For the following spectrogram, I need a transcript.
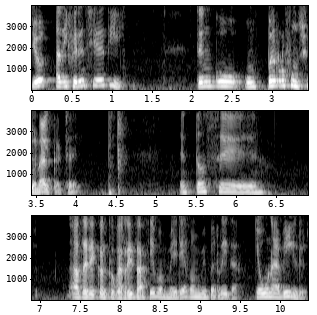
Yo, a diferencia de ti, tengo un perro funcional, ¿cachai? Entonces. Ah, te irías con tu perrita. Sí, pues me iría con mi perrita, que es una Beagle.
